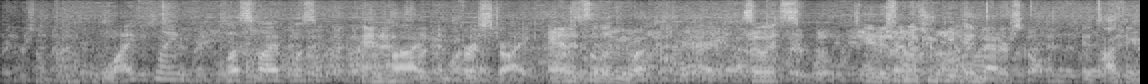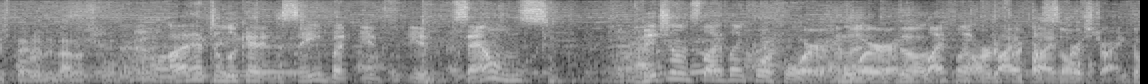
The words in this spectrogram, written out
or something. Lifelink plus five plus And five and weapon. first strike, and it's a living weapon. So it's And it's trying to compete strong. with Batterskull. It's I think it's better than Batterskull. I'd have to look at it to see, but it it sounds Vigilance Lifelink 4-4 And or the, Lifelink the artifact 5-5 itself, first strike. the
